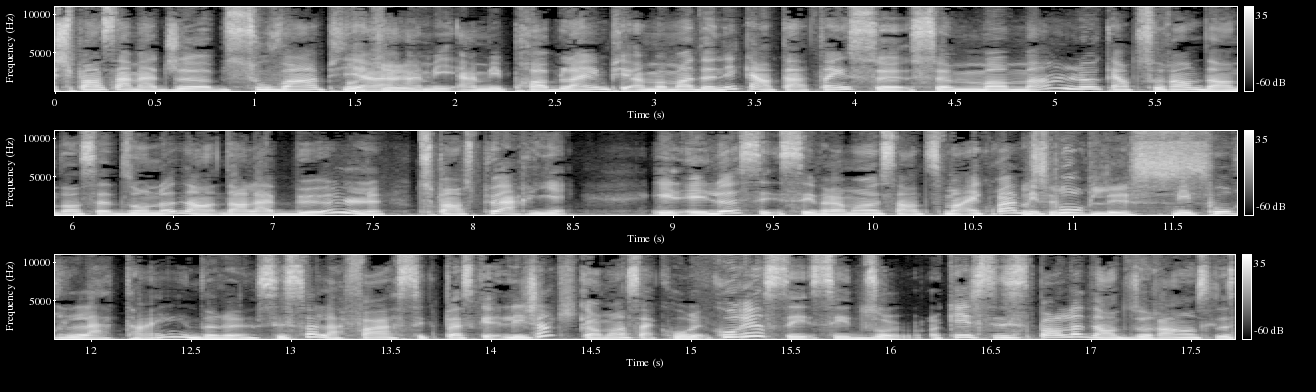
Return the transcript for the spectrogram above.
je pense à ma job souvent, puis à mes, à mes problèmes. Puis à un moment donné, quand tu atteins ce, ce moment-là, quand tu rentres dans, dans cette zone-là, dans, dans la bulle, tu penses plus à rien. Et, et là, c'est c'est vraiment un sentiment incroyable. Mais C'est le pour, mais pour l'atteindre, c'est ça l'affaire. C'est parce que les gens qui commencent à courir, courir, c'est c'est dur. OK? Ces sports-là d'endurance, là,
